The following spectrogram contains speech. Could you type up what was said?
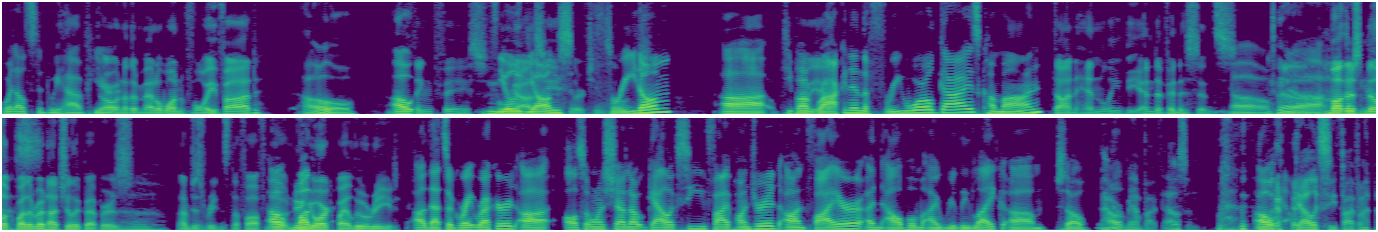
What else did we have here? Oh, another metal one. Voivod. oh, oh, Nothing Face. Neil Fugazi's Young's 13 songs. Freedom. Uh, keep Oh, on yeah. rocking in the free world, guys. Come on. Don Henley, The End of Innocence. Oh, Oh. yeah. Mother's Milk by the. Red Hot Chili Peppers. Oh. I'm just reading stuff off now. Oh, New Moth- York by Lou Reed. Uh, that's a great record. Uh, also I want to shout out Galaxie 500 on Fire, an album I really like. Um, so Power Man 5000. Oh, Galaxie 500.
